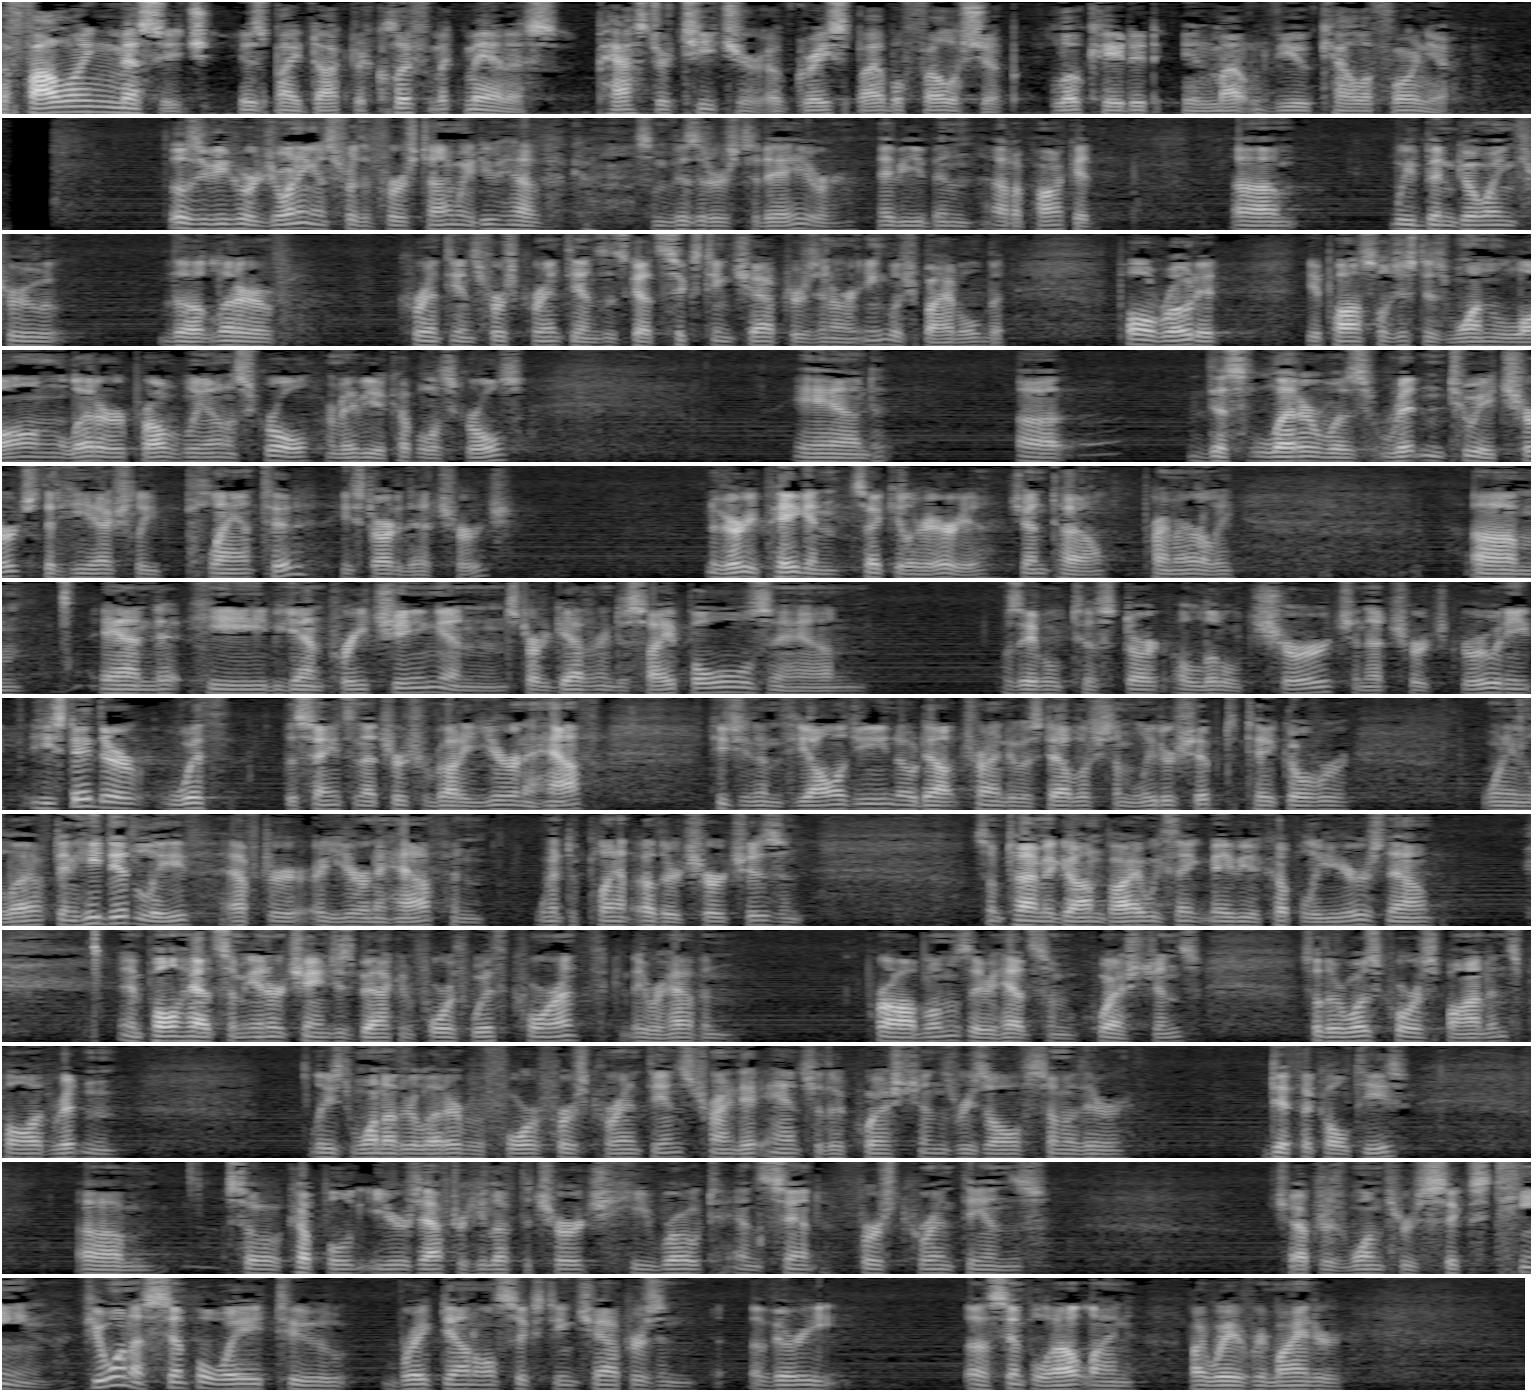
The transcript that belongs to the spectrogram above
The following message is by Dr. Cliff McManus, pastor teacher of Grace Bible Fellowship, located in Mountain View, California. Those of you who are joining us for the first time, we do have some visitors today, or maybe you've been out of pocket. Um, we've been going through the letter of Corinthians, First Corinthians. It's got 16 chapters in our English Bible, but Paul wrote it, the apostle, just as one long letter, probably on a scroll, or maybe a couple of scrolls. And uh, this letter was written to a church that he actually planted. He started that church in a very pagan, secular area, Gentile primarily. Um, and he began preaching and started gathering disciples and was able to start a little church, and that church grew. And he, he stayed there with the saints in that church for about a year and a half, teaching them theology, no doubt trying to establish some leadership to take over when he left. And he did leave after a year and a half and went to plant other churches. And some time had gone by, we think maybe a couple of years now. And Paul had some interchanges back and forth with Corinth. They were having problems, they had some questions. So there was correspondence. Paul had written at least one other letter before 1 Corinthians, trying to answer their questions, resolve some of their difficulties. Um, so a couple years after he left the church, he wrote and sent 1 Corinthians chapters 1 through 16. If you want a simple way to break down all 16 chapters in a very uh, simple outline by way of reminder,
